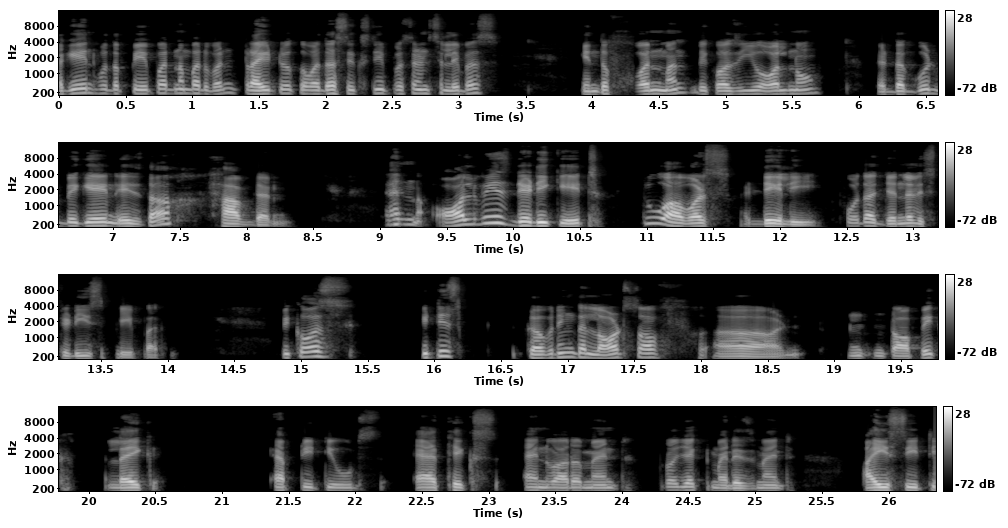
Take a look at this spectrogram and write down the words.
Again for the paper number 1 try to cover the 60% syllabus in the one month because you all know that the good begin is the half done and always dedicate 2 hours daily for the general studies paper because it is covering the lots of uh, topic like aptitudes ethics environment project management ict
